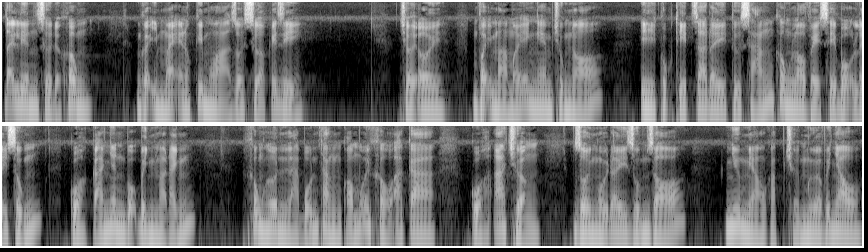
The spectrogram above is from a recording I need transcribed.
Đại liên sửa được không? Gậy mẹ nó kim hỏa rồi sửa cái gì? Trời ơi, Vậy mà mấy anh em chúng nó, Y cục thịt ra đây từ sáng không lo về xe bộ lấy súng Của cá nhân bộ binh mà đánh. Không hơn là bốn thằng có mỗi khẩu AK Của A trưởng Rồi ngồi đây rúm gió Như mèo gặp trời mưa với nhau.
